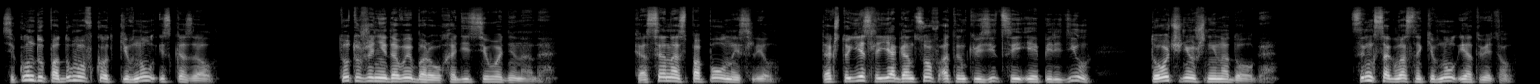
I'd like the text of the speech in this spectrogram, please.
Секунду подумав, кот кивнул и сказал. «Тут уже не до выбора, уходить сегодня надо. Хосе нас по полной слил, так что если я гонцов от Инквизиции и опередил, то очень уж ненадолго. Цинк согласно кивнул и ответил.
